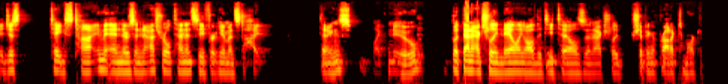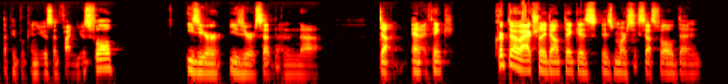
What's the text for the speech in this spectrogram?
it just takes time, and there's a natural tendency for humans to hype things like new, but then actually nailing all the details and actually shipping a product to market that people can use and find useful easier easier said than uh, done. And I think crypto actually don't think is is more successful than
